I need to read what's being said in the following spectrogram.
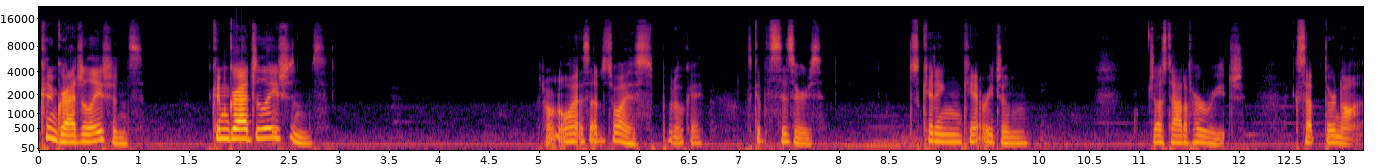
Congratulations. Congratulations. I don't know why I said it twice, but okay. Let's get the scissors. Just kidding, can't reach them. Just out of her reach. Except they're not.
